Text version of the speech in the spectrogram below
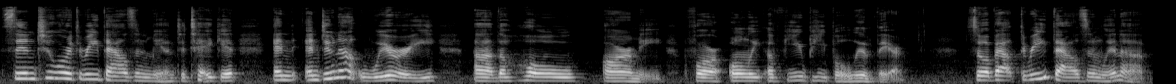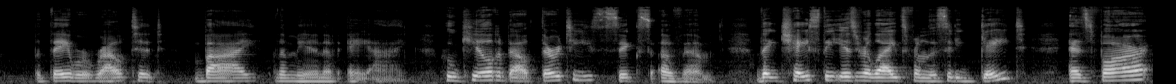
Send two or three thousand men to take it, and, and do not weary uh, the whole army, for only a few people live there. So about 3,000 went up, but they were routed by the men of Ai who killed about 36 of them. They chased the Israelites from the city gate as far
